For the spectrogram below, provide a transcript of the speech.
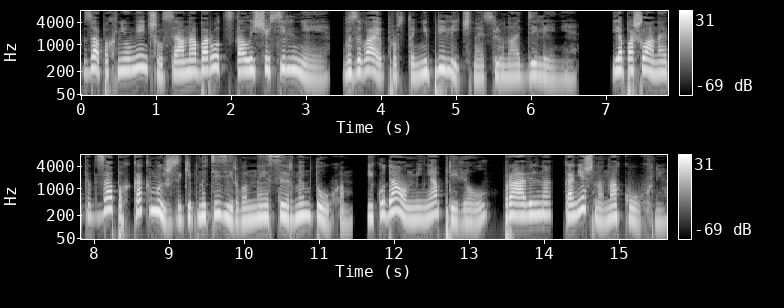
запах не уменьшился, а наоборот стал еще сильнее, вызывая просто неприличное слюноотделение. Я пошла на этот запах, как мышь, загипнотизированная сырным духом. И куда он меня привел? Правильно, конечно, на кухню.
